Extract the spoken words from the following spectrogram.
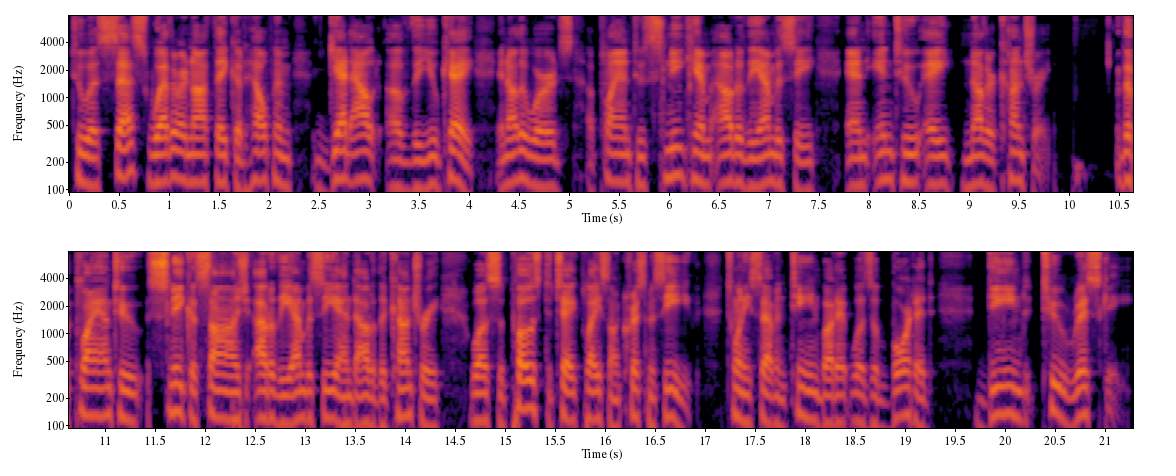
to assess whether or not they could help him get out of the UK. In other words, a plan to sneak him out of the embassy and into another country. The plan to sneak Assange out of the embassy and out of the country was supposed to take place on Christmas Eve, 2017, but it was aborted, deemed too risky.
